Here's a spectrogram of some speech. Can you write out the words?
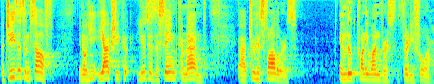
But Jesus himself, you know, he, he actually uses the same command uh, to his followers in Luke 21, verse 34.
